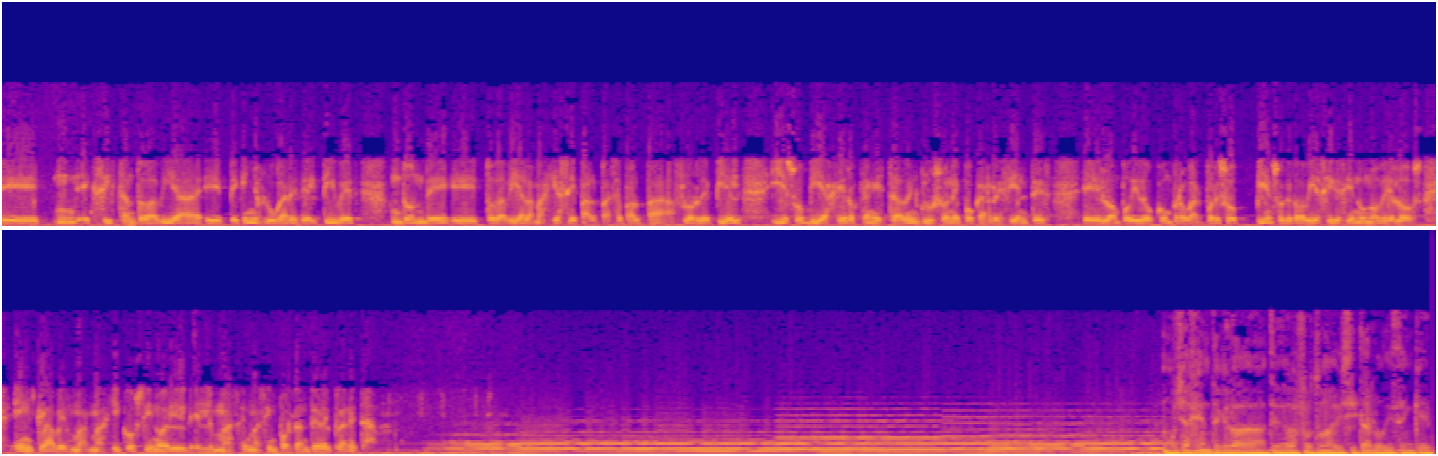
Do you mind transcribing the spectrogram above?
existan todavía pequeños lugares del Tíbet donde todavía la magia se palpa se palpa a flor de piel y esos viajeros que han estado incluso en épocas recientes eh, lo han podido comprobar. Por eso pienso que todavía sigue siendo uno de los enclaves más mágicos, si no el, más, el más importante del planeta. Mucha gente que lo ha tenido la fortuna de visitarlo dicen que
